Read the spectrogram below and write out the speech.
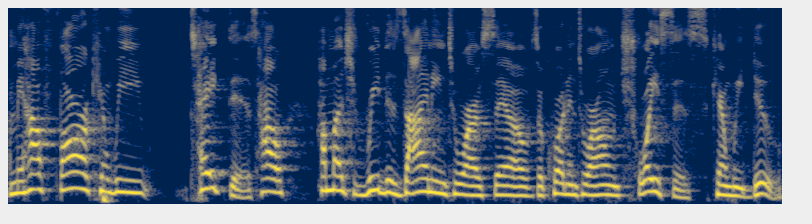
I mean, how far can we take this? How how much redesigning to ourselves according to our own choices can we do?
